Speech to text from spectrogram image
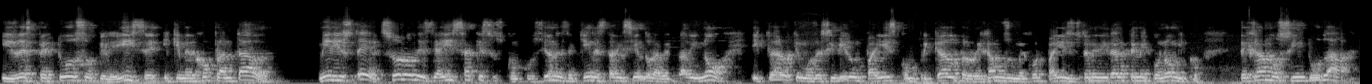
y respetuoso que le hice y que me dejó plantado Mire usted, solo desde ahí saque sus conclusiones de quién está diciendo la verdad y no. Y claro que hemos recibido un país complicado, pero dejamos un mejor país. Usted me dirá el tema económico. Dejamos sin duda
